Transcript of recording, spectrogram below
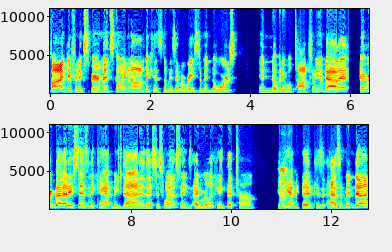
five different experiments going on because nobody's ever raised them indoors, and nobody will talk to me about it. Everybody says that it can't be done, and that's just one of those things. I really hate that term. It hmm. can't be done because it hasn't been done.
